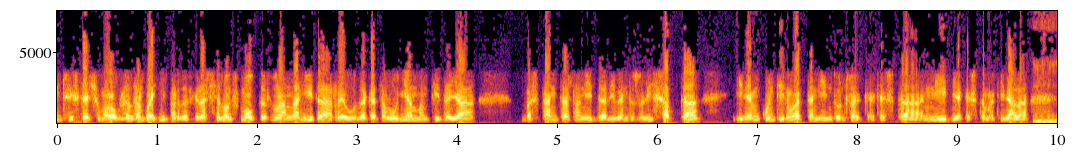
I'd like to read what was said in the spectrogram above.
insisteixo, malauradament i per desgràcia, doncs moltes durant la nit arreu de Catalunya, hem vampit allà bastantes la nit de divendres a dissabte i n'hem continuat tenint doncs, aquesta nit i aquesta matinada. Mm -hmm.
